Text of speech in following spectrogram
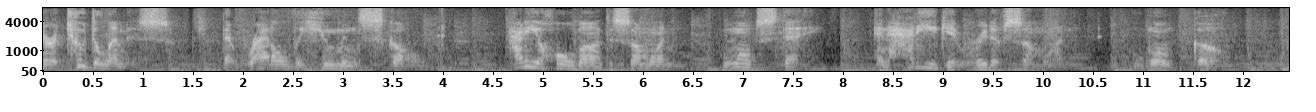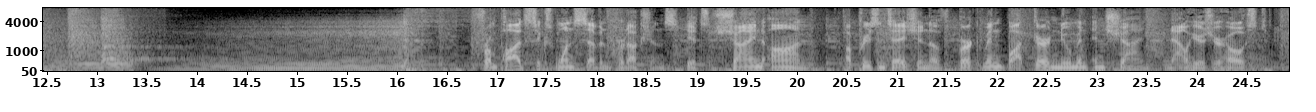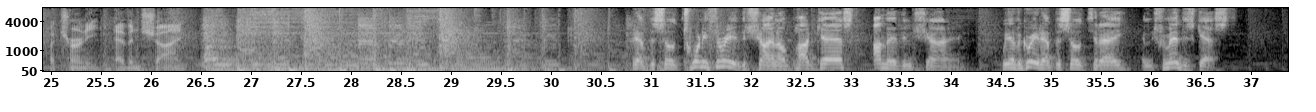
There are two dilemmas that rattle the human skull. How do you hold on to someone who won't stay? And how do you get rid of someone who won't go? From Pod 617 Productions, it's Shine On, a presentation of Berkman, Bottger, Newman, and Schein. Now here's your host, attorney Evan Schein. Episode 23 of the Shine On podcast. I'm Evan Schein. We have a great episode today and a tremendous guest.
